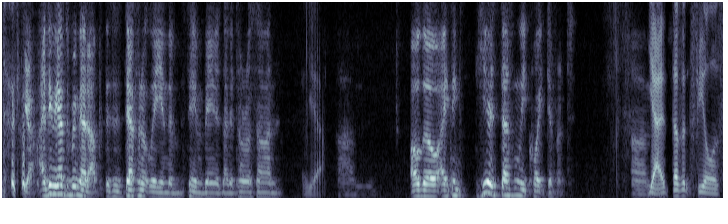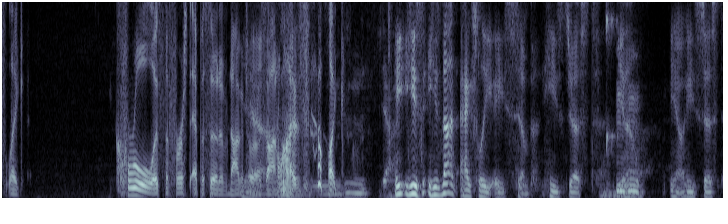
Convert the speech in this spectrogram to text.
yeah, I think we have to bring that up. This is definitely in the same vein as Nagatoro-san. Yeah. Um, although I think here's definitely quite different. Um, Yeah, it doesn't feel as like cruel as the first episode of Nagatoro-san was. like mhm, yeah, He, he's he's not actually a simp. He's just you know Mhm. you know he's just.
